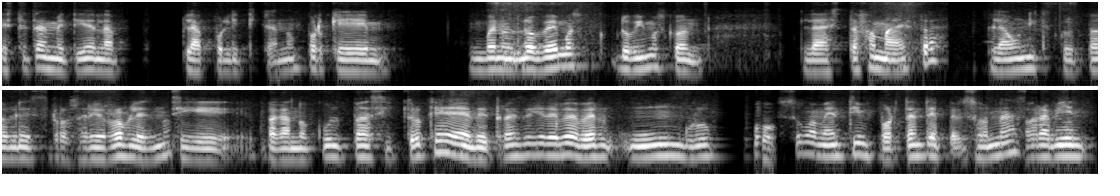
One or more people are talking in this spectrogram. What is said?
esté tan metida la, la política, ¿no? Porque, bueno, lo vemos, lo vimos con la estafa maestra, la única culpable es Rosario Robles, ¿no? Sigue pagando culpas y creo que detrás de ella debe haber un grupo sumamente importante de personas. Ahora bien,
